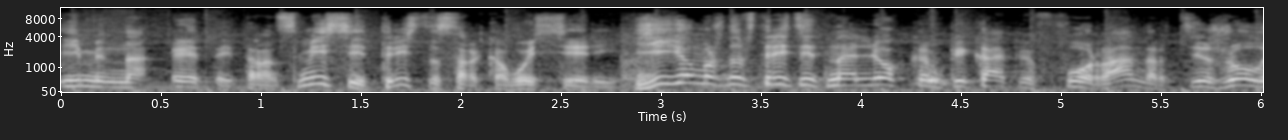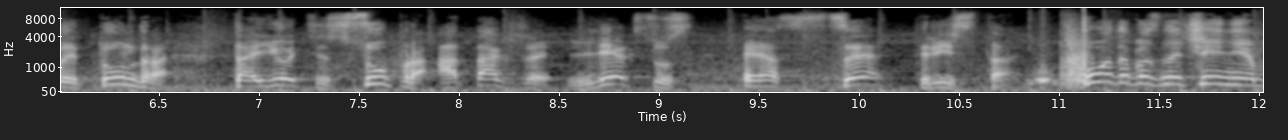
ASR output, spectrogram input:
именно этой трансмиссией 340 серии. Ее можно встретить на легком пикапе 4Runner, тяжелой Тундра, Toyota Supra, а также Lexus SC300. Под обозначением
